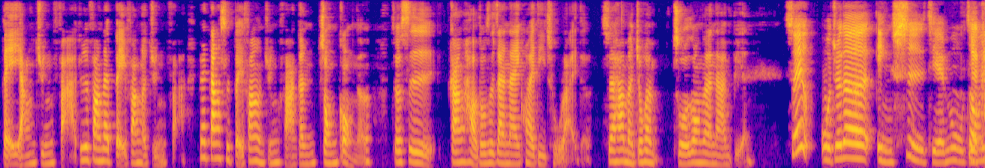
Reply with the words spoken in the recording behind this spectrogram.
北洋军阀，就是放在北方的军阀，因为当时北方的军阀跟中共呢，就是刚好都是在那一块地出来的，所以他们就会着重在那边。所以我觉得影视节目、综艺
